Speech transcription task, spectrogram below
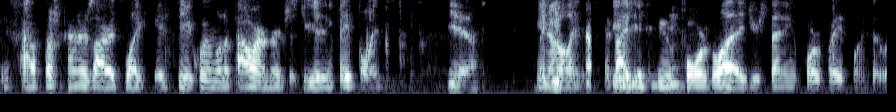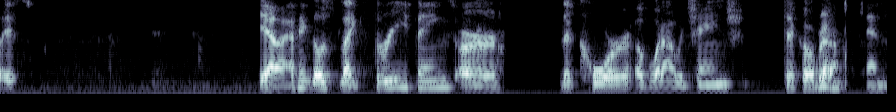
if how special counters are, it's like it's the equivalent of power armor, just you're using faith points. Yeah. You Like, know, like if I did do four blood, you're spending four faith points at least. Yeah. I think those like three things are the core of what I would change to Cobra, and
